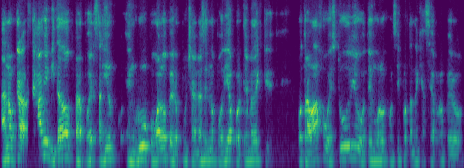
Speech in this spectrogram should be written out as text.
ah, no, claro, se me han invitado para poder salir en grupo o algo, pero pucha, a veces no podía por el tema de que o trabajo o estudio o tengo algo más importante que hacer, ¿no? Pero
